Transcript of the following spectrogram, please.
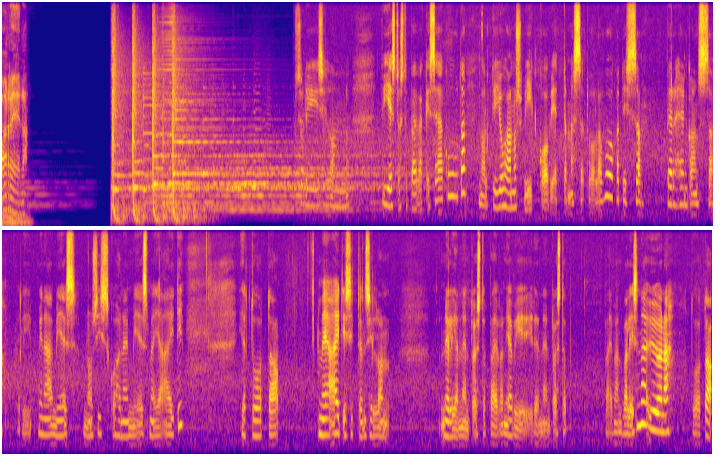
Areena. Se oli silloin 15. päivä kesäkuuta. Me oltiin juhannusviikkoa viettämässä tuolla Vuokatissa perheen kanssa. Eli minä mies, minun sisko, hänen mies, meidän äiti. Ja tuota, meidän äiti sitten silloin 14. päivän ja 15. päivän välisenä yönä tuota,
